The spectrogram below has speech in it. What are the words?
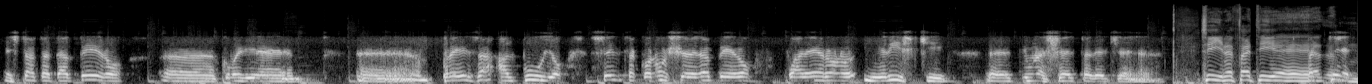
è stata davvero, uh, come dire, eh, presa al buio senza conoscere davvero quali erano i rischi eh, di una scelta del genere. Sì, in effetti... È... Perché? Mm,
